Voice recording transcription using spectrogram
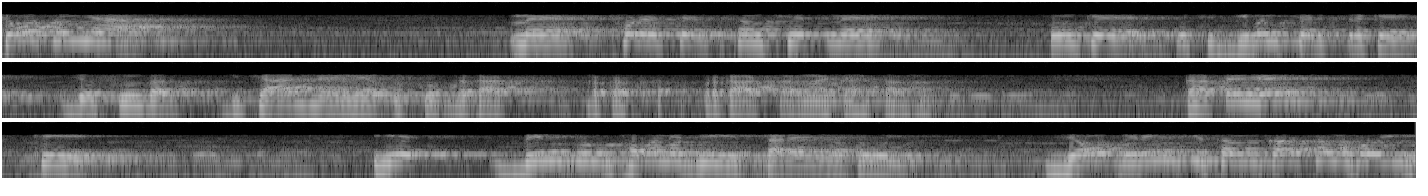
क्यों समझा? मैं थोड़े से संक्षेप में उनके कुछ जीवन चरित्र के जो सुंदर विचार हैं, मैं उसको प्रकाश प्रकाश करना चाहता हूँ। कहते हैं कि ये बिन गुरु भवन भी तरे न जो बिरिंग की संकर्षण होई।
